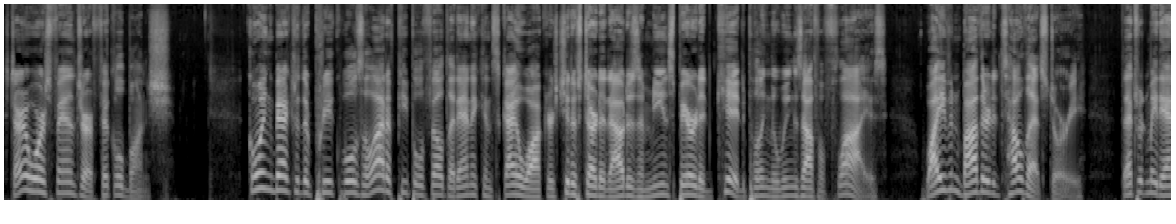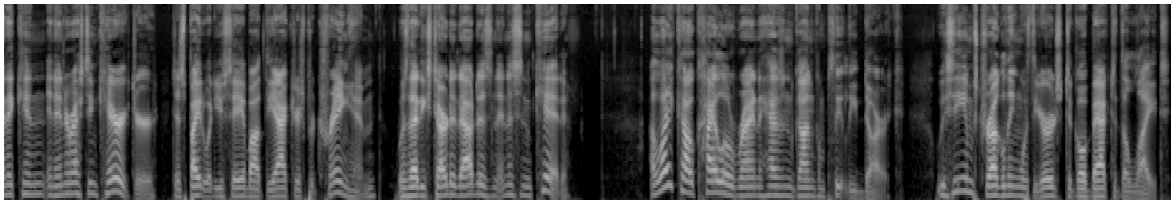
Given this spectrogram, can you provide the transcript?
Star Wars fans are a fickle bunch. Going back to the prequels, a lot of people felt that Anakin Skywalker should have started out as a mean spirited kid pulling the wings off of flies. Why even bother to tell that story? That's what made Anakin an interesting character, despite what you say about the actors portraying him, was that he started out as an innocent kid. I like how Kylo Ren hasn't gone completely dark. We see him struggling with the urge to go back to the light.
